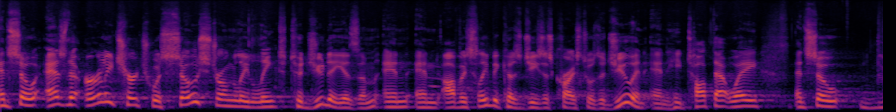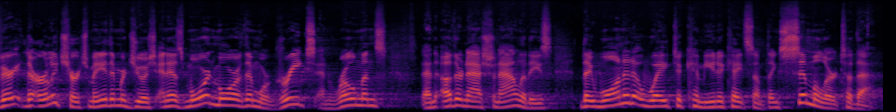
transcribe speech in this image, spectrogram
And so, as the early church was so strongly linked to Judaism, and, and obviously because Jesus Christ was a Jew and, and he taught that way, and so very, the early church, many of them were Jewish, and as more and more of them were Greeks and Romans, and other nationalities, they wanted a way to communicate something similar to that.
